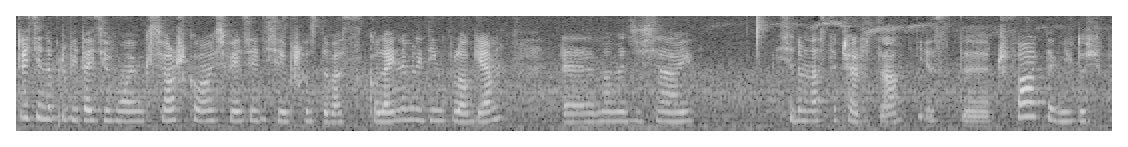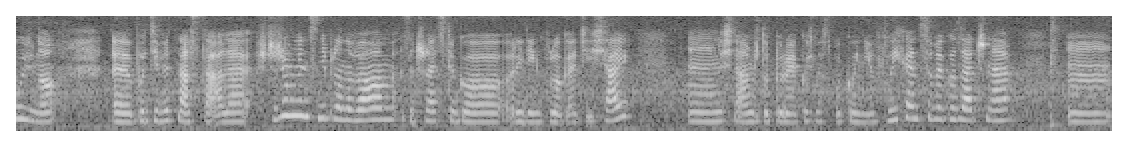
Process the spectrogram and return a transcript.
Cześć, dzień dobry, witajcie w moim książkowym świecie. Dzisiaj przychodzę do Was z kolejnym reading vlogiem. E, mamy dzisiaj 17 czerwca. Jest e, czwartek, już dość późno, e, po 19, ale szczerze mówiąc nie planowałam zaczynać tego reading vloga dzisiaj. Mm, myślałam, że dopiero jakoś na spokojnie w weekend sobie go zacznę. Mm,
